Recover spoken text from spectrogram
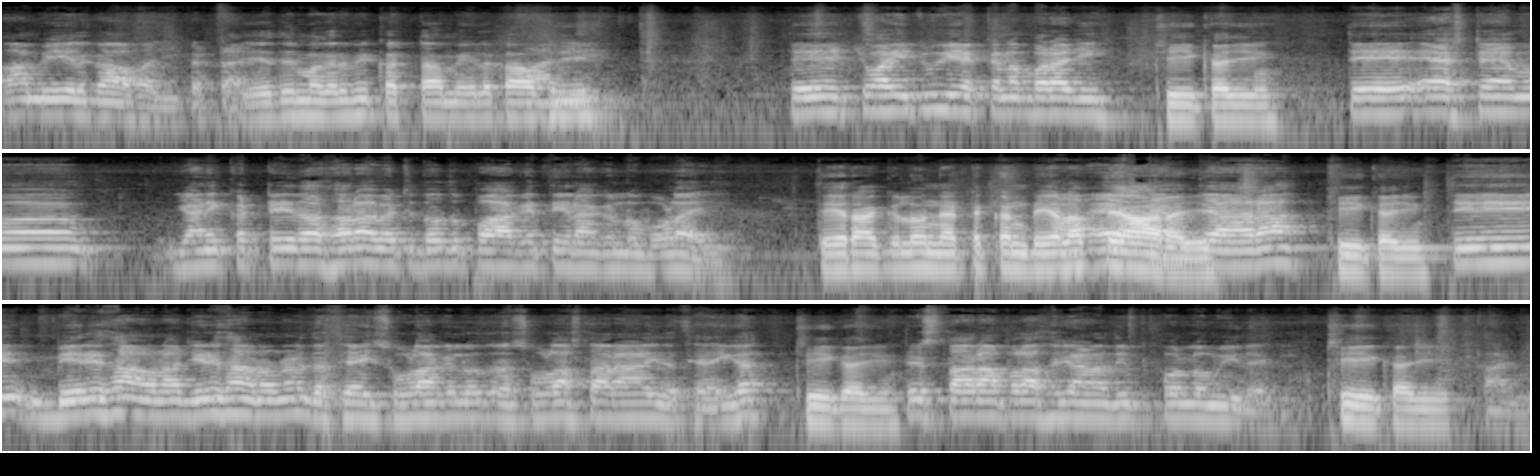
ਆ ਮੇਲ ਕਾਫ ਆ ਜੀ ਕੱਟਾ। ਇਹਦੇ ਮਗਰ ਵੀ ਕੱਟਾ ਮੇਲ ਕਾਫ ਜੀ। ਤੇ ਚੁਆਈ ਚੂਈ ਇੱਕ ਨੰਬਰ ਆ ਜੀ। ਠੀਕ ਆ ਜੀ। ਤੇ ਇਸ ਟਾਈਮ ਯਾਨੀ ਕੱਟੇ ਦਾ ਸਾਰਾ ਵਿੱਚ ਦੁੱਧ ਪਾ ਕੇ 13 ਕਿਲੋ ਬੋਲਾ ਹੈ ਜੀ। 13 ਕਿਲੋ ਨੈਟ ਕੰਡੇ ਵਾਲਾ ਤਿਆਰ ਆ ਜੀ। ਤਿਆਰ ਆ। ਠੀਕ ਆ ਜੀ। ਤੇ ਮੇਰੇ ਹਿਸਾਬ ਨਾਲ ਜਿਹੜੇ ਹਿਸਾਬ ਨਾਲ ਉਹਨਾਂ ਨੇ ਦੱਸਿਆ ਸੀ 16 ਕਿਲੋ 16 17 ਵਾਲੀ ਦੱਸਿਆ ਸੀਗਾ। ਠੀਕ ਆ ਜੀ। ਤੇ 17 ਪਲੱਸ ਜਾਣ ਦੀ ਫੁੱਲ ਉਮੀਦ ਹੈ ਜੀ। ਠੀਕ ਆ ਜੀ। ਹਾਂਜੀ।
